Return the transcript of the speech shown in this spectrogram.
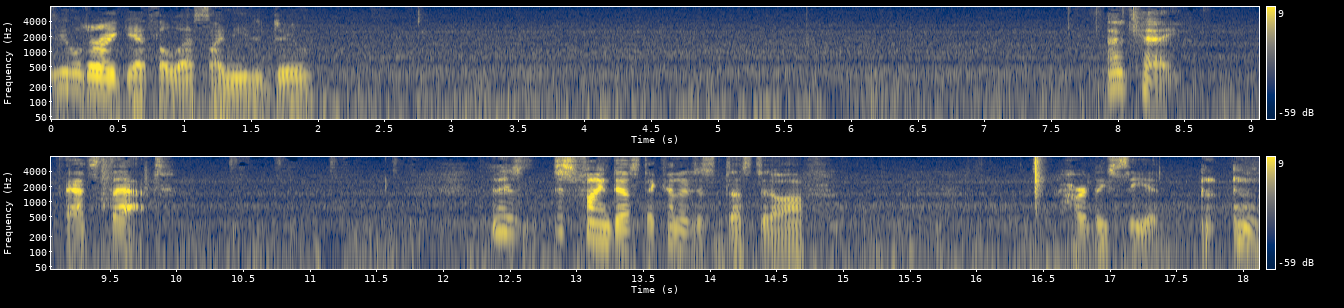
The older I get, the less I need to do. Okay, that's that. And there's just fine dust. I kind of just dust it off. Hardly see it.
